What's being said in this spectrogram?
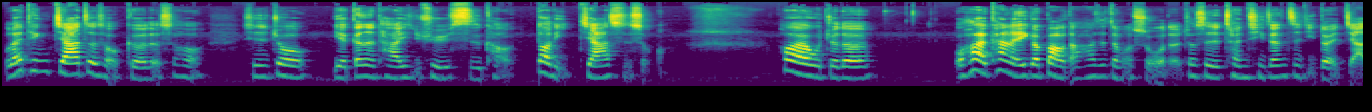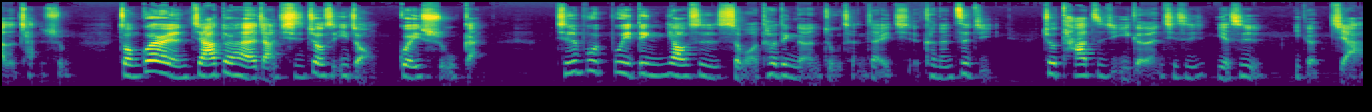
我在听《家》这首歌的时候，其实就也跟着他一起去思考，到底家是什么。后来我觉得，我后来看了一个报道，他是这么说的，就是陈绮贞自己对家的阐述。总归而言，家对他来讲，其实就是一种归属感。其实不不一定要是什么特定的人组成在一起，可能自己就他自己一个人，其实也是一个家。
